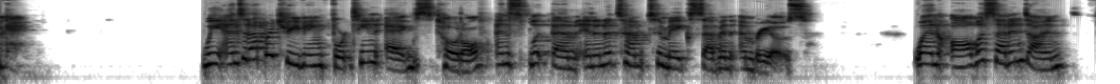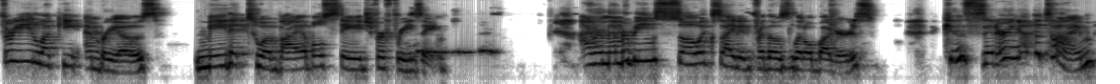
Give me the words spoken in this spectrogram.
Okay. We ended up retrieving 14 eggs total and split them in an attempt to make seven embryos. When all was said and done, three lucky embryos made it to a viable stage for freezing. I remember being so excited for those little buggers. Considering at the time,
